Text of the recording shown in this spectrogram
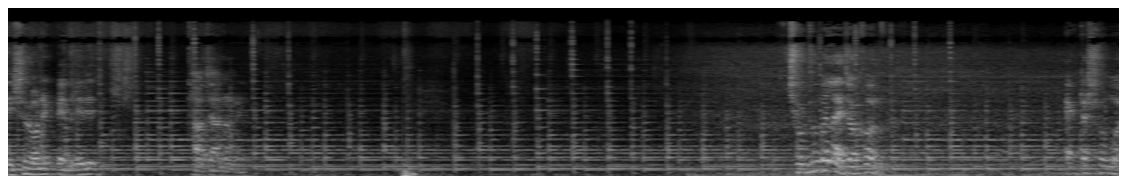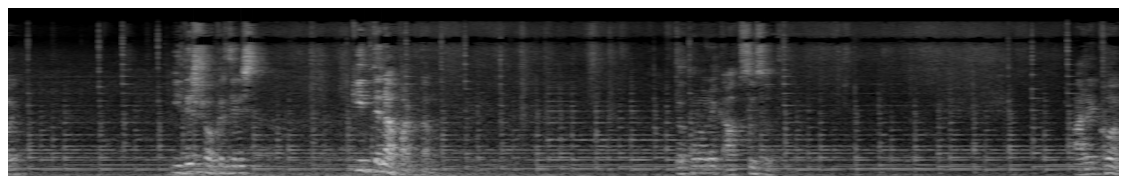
দেশের অনেক ফ্যামিলির তা জানা নেই ছোটবেলায় যখন একটা সময় ঈদের শখের জিনিস কিনতে না পারতাম, তখন অনেক আফসোস হতো। আর এখন,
